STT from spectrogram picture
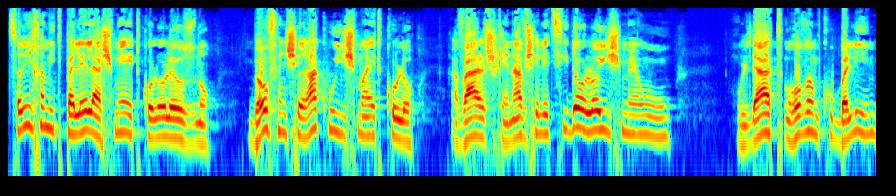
צריך המתפלל להשמיע את קולו לאוזנו, באופן שרק הוא ישמע את קולו, אבל שכניו שלצידו לא ישמעו. ולדעת רוב המקובלים,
